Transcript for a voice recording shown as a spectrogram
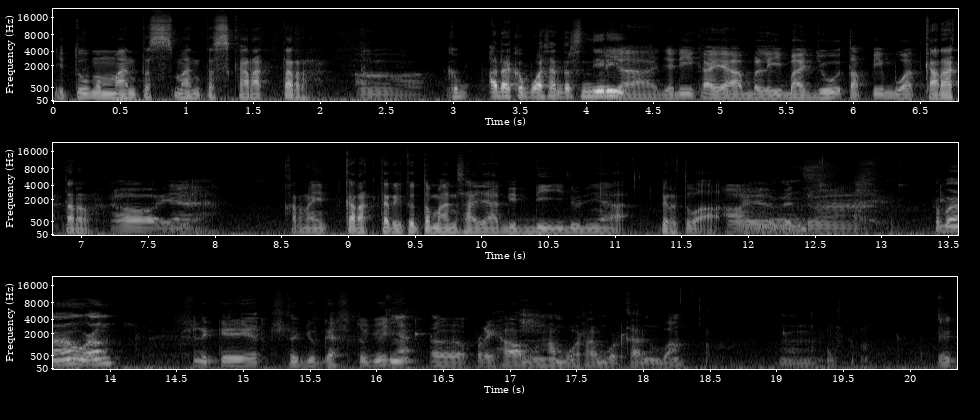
Itu memantes-mantes karakter. Oh, ke- ada kepuasan tersendiri. Iya, jadi kayak beli baju tapi buat karakter. Oh iya. Karena it- karakter itu teman saya di, di dunia virtual. Oh iya betul. Sebenarnya orang sedikit setuju gak setujunya eh, perihal menghambur-hamburkan uang. Hmm. Jadi,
